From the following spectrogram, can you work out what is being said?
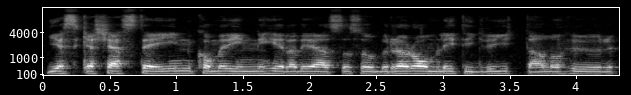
Jessica Chastain kommer in i hela deras, alltså rör om lite i grytan och hur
